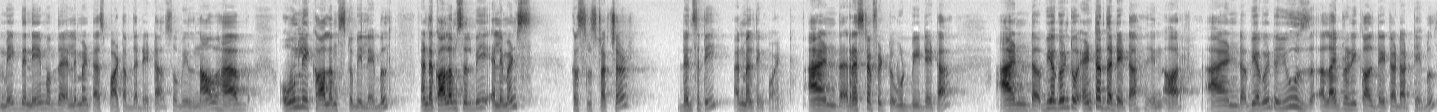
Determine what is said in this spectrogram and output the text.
make the name of the element as part of the data. So, we will now have only columns to be labeled and the columns will be elements, crystal structure, density and melting point. And rest of it would be data. And we are going to enter the data in R and we are going to use a library called data.table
